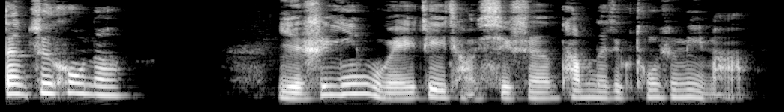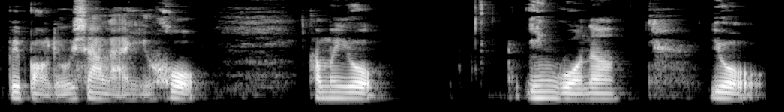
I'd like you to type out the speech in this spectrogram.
但最后呢，也是因为这一场牺牲，他们的这个通讯密码被保留下来以后，他们又英国呢又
